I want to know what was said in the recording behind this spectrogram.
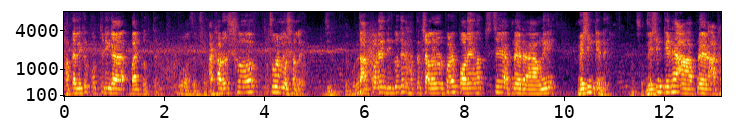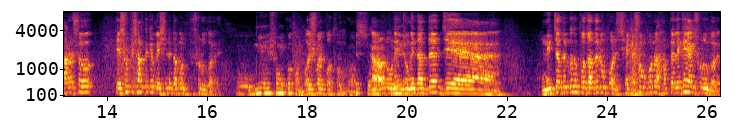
হাতে লিখে পত্রিকা বাইর করতেন। ও আচ্ছা আচ্ছা। আঠারোশো চুয়ান্ন সালে। তারপরে? তারপরে দীর্ঘদিন হাতে চালানোর পরে পরে হচ্ছে আপনার উনি মেশিন কেনে। আচ্ছা মেশিন কেনে আপনার আঠারোশো তেষট্টি সাল থেকে মেশিনে তখন শুরু করে। উনি ওই সময় প্রথম? ওই সময় প্রথম। কারণ উনি জমিদারদের যে নির্যাতন করতে প্রজাদের উপরে সেটা সম্পূর্ণ হাতে লেগে শুরু করে।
